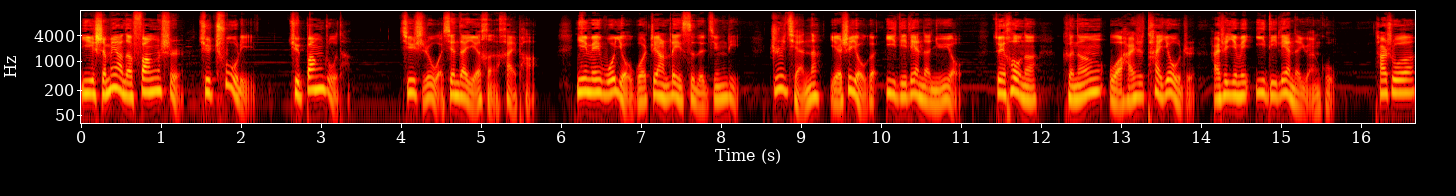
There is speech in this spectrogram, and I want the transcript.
以什么样的方式去处理，去帮助他。其实我现在也很害怕，因为我有过这样类似的经历。之前呢，也是有个异地恋的女友，最后呢，可能我还是太幼稚，还是因为异地恋的缘故。她说，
